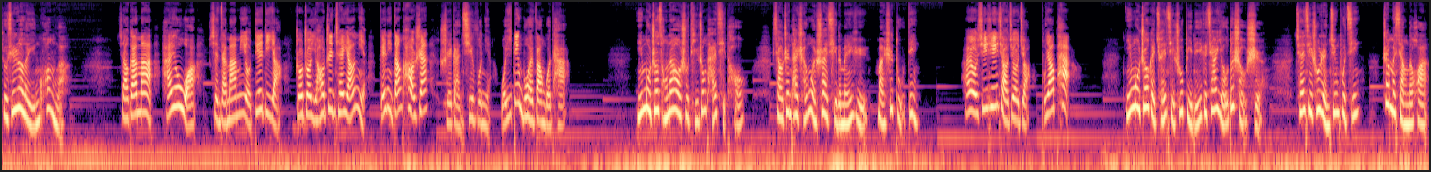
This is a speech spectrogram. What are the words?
有些热泪盈眶了。小干妈，还有我，现在妈咪有爹地养，周周以后挣钱养你。给你当靠山，谁敢欺负你，我一定不会放过他。倪木舟从那奥数题中抬起头，小正太沉稳帅气的眉宇满是笃定。还有星星小舅舅，不要怕。倪木舟给全喜初比了一个加油的手势，全喜初忍俊不禁，这么想的话，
